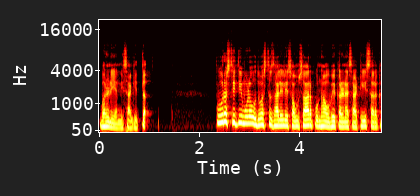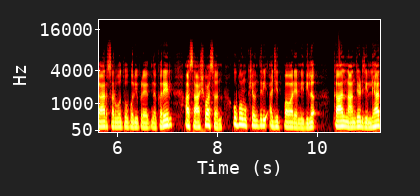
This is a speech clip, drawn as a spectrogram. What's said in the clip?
भरणे यांनी सांगितलं. पूरस्थितीमुळे उद्ध्वस्त झालेले संसार पुन्हा उभे करण्यासाठी सरकार सर्वतोपरी प्रयत्न करेल असं आश्वासन उपमुख्यमंत्री अजित पवार यांनी दिलं. काल नांदेड जिल्ह्यात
